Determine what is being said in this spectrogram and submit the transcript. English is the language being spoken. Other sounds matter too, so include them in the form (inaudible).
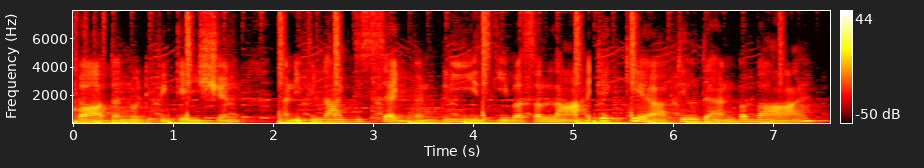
for the notification. And if you like this segment, please give us a like. Take care. Till then, bye bye.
